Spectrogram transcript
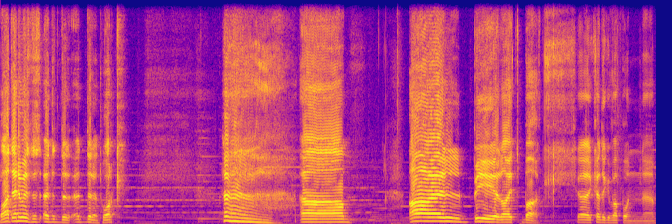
But anyways, this it, did, it didn't work. um, I'll be right back. I kinda give up on uh,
